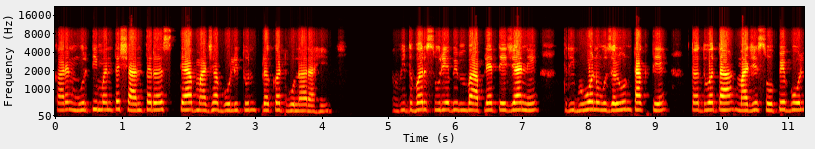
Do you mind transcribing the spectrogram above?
कारण मूर्तिमंत शांत रस त्या माझ्या बोलीतून प्रकट होणार आहे. विधभर सूर्यबिंब आपल्या तेजाने त्रिभुवन उजळून टाकते. तद्वता माझे सोपे बोल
